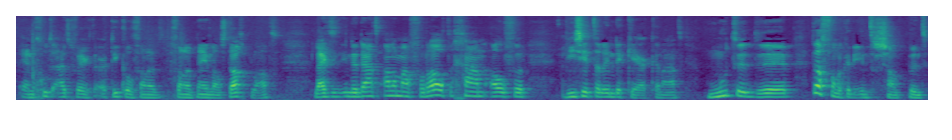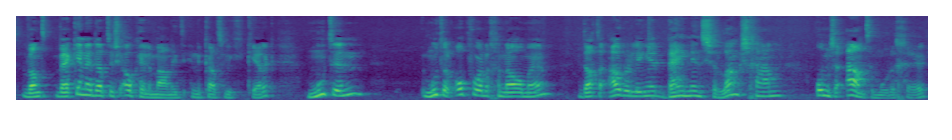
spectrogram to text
en goed uitgewerkte artikel van het, van het Nederlands Dagblad. Lijkt het inderdaad allemaal vooral te gaan over wie zit er in de kerkenraad. Moeten de, dat vond ik een interessant punt. Want wij kennen dat dus ook helemaal niet in de katholieke kerk. Moeten, moet er op worden genomen dat de ouderlingen bij mensen langsgaan om ze aan te moedigen.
